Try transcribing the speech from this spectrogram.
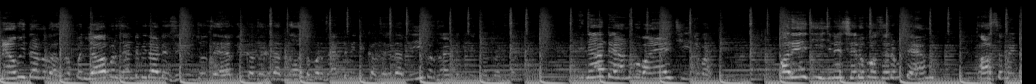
ਮੈਂ ਉਹ ਵੀ ਤੁਹਾਨੂੰ ਦੱਸਦਾ 50% ਵੀ ਤੁਹਾਡੇ ਸਰੀਰ 'ਚੋਂ ਜ਼ਹਿਰ ਨਿਕਲ ਸਕਦਾ 10% ਵੀ ਨਿਕਲ ਸਕਦਾ 20% ਵੀ ਨਿਕਲ ਸਕਦਾ। ਇਹਨਾਂ ਟਾਈਮ ਗਵਾਇਆ ਇਹ ਚੀਜ਼ ਵਰਤੀ ਪਰ ਇਹ ਚੀਜ਼ ਨੇ ਸਿਰਫ ਔਰ ਸਿਰਫ ਟਾਈਮ 10 ਮਿੰਟ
